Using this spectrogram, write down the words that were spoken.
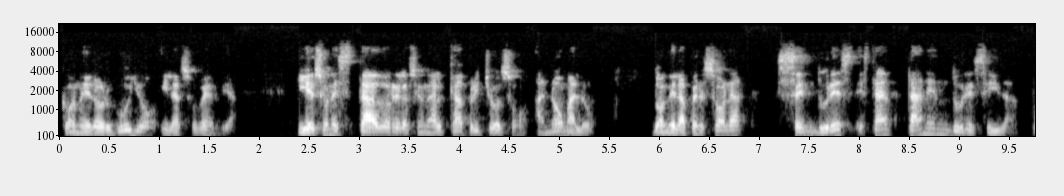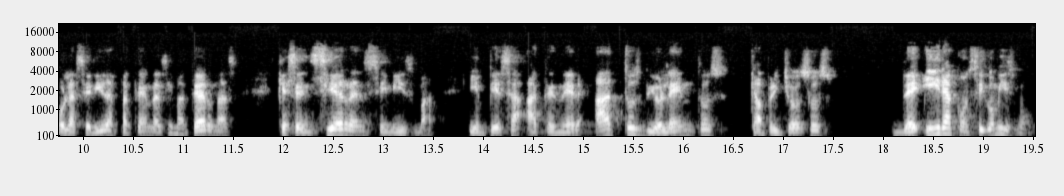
con el orgullo y la soberbia. Y es un estado relacional caprichoso, anómalo, donde la persona se endurece, está tan endurecida por las heridas paternas y maternas que se encierra en sí misma y empieza a tener actos violentos, caprichosos, de ira consigo mismo,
